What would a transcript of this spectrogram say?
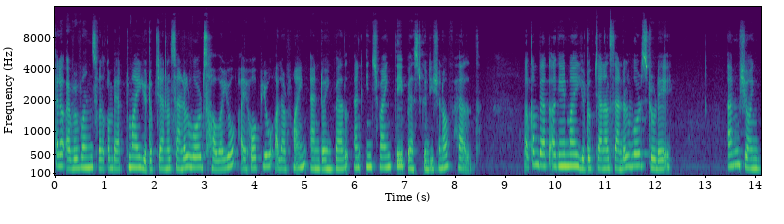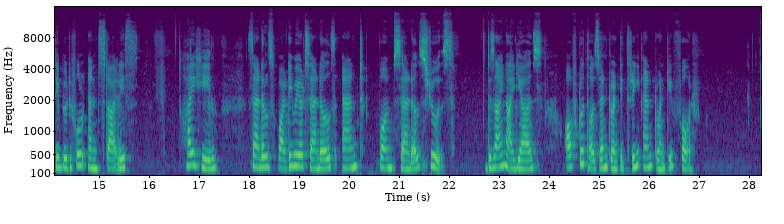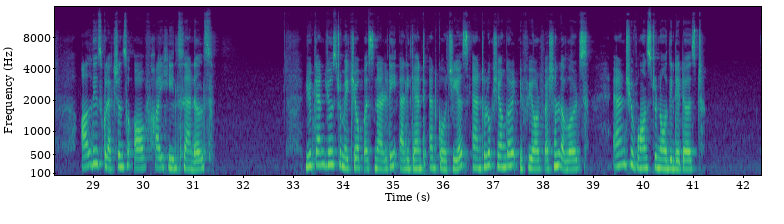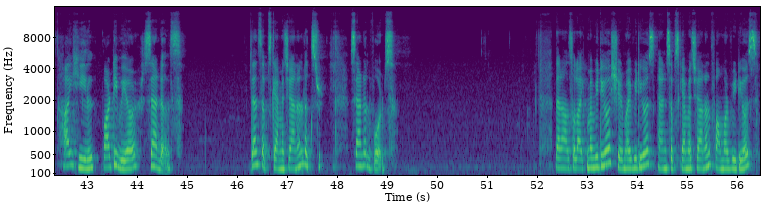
hello everyone. Welcome back to my youtube channel Sandals world. How are you? I hope you all are fine and doing well and enjoying the best condition of health. Welcome back again my youtube channel Sandals world. Today i'm showing the beautiful and stylish high heel sandals party wear sandals and pump sandals shoes. Design ideas of 2023 and 24 all these collections of high heel sandals you can use to make your personality elegant and courteous and to look younger if you are fashion lovers and you wants to know the latest high heel party wear sandals. Then subscribe my channel Sandals world. Then also like my video share my videos and subscribe my channel for more videos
